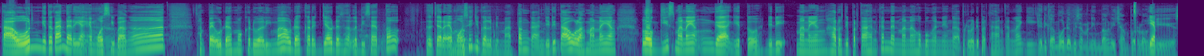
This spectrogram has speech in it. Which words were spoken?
tahun gitu kan dari yang Iya. emosi banget sampai udah mau ke 25 udah kerja udah lebih settle secara emosi juga lebih matang kan. Jadi tahu lah mana yang logis, mana yang enggak gitu. Jadi mana yang harus dipertahankan dan mana hubungan yang enggak perlu dipertahankan lagi Jadi gitu. kamu udah bisa menimbang dicampur Yep. logis.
